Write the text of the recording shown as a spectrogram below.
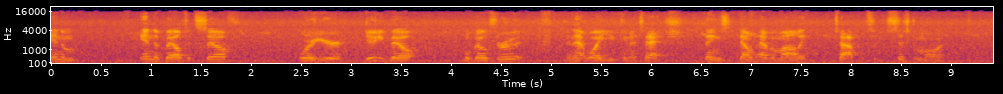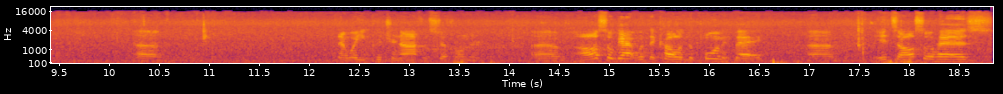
in the in the belt itself where your duty belt will go through it and that way you can attach things that don't have a MOLLE type of system on it. Um, that way you can put your knife and stuff on there. Um, I also got what they call a deployment bag. Um, it also has,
